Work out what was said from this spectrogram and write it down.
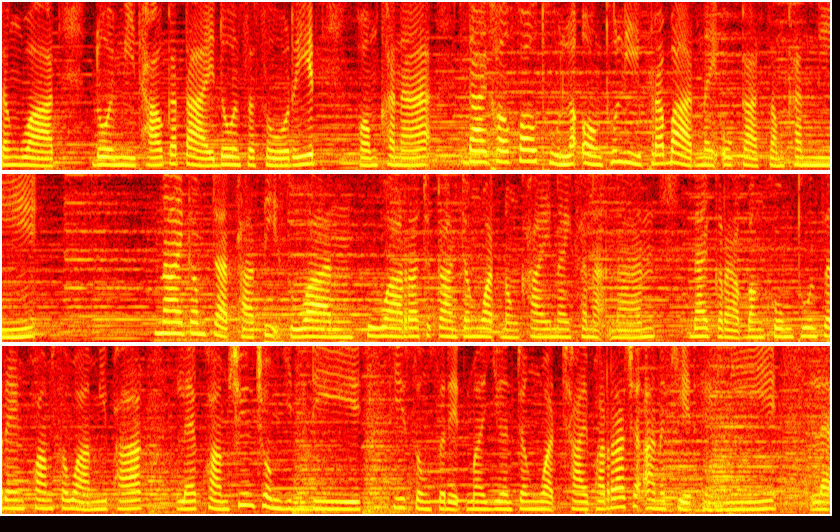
จังหวัด โดยมีเท้ากระต่ายโดนสโสริตพร้อมคณะ ได้เข้าเฝ้าทูลละอองธุลีพระบาทในโอกาสสำคัญนี้ นายกำจัดผาติสุวรรณผู้ว่าราชการจังหวัดหนองคายในขณะนั้น ได้กราบบังคมทูลแสดงความสวามิภักดิ์และความชื่นชมยินดี ที่ทรงเสด็จมาเยือนจังหวัดชายพระราชอาณาเขตแห่งนี้ และ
